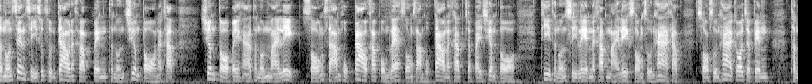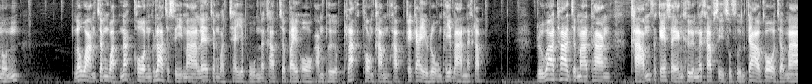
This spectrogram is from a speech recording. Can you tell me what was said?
ถนนเส้น 4009 นะครับ เป็นถนนเชื่อมต่อนะครับ เชื่อมต่อไปหาถนนหมายเลข 2369 ครับผมและ 2369 นะครับ จะไปเชื่อมต่อ ที่ถนนสีเลนนะครับ หมายเลข 205 ครับ 205 ก็จะเป็นถนนระหว่างจังหวัดนครราชสีมาและจังหวัดชัยภูมินะครับ จะไปออกอำเภอพระทองคำครับ ใกล้ ๆ โรงพยาบาลนะครับ หรือว่าถ้าจะมาทางขามสแกแสงคืนนะครับ 4009 ก็จะมา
